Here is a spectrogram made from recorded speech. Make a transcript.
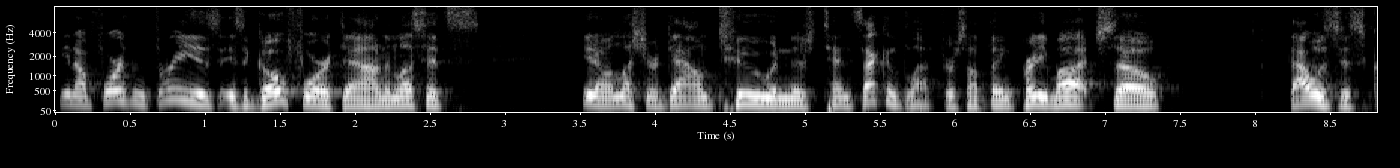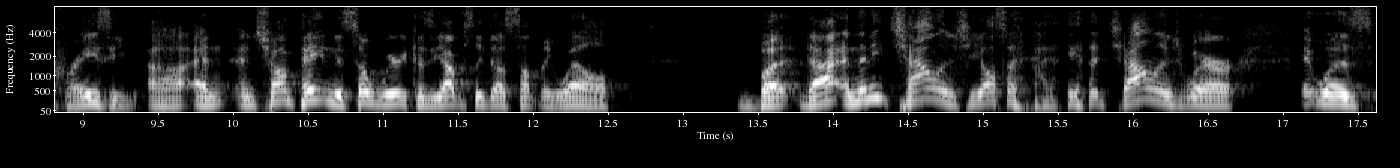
you know, fourth and three is is a go for it down unless it's you know, unless you're down two and there's 10 seconds left or something, pretty much. So that was just crazy. Uh, and and Sean Payton is so weird because he obviously does something well, but that and then he challenged. He also had a challenge where it was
